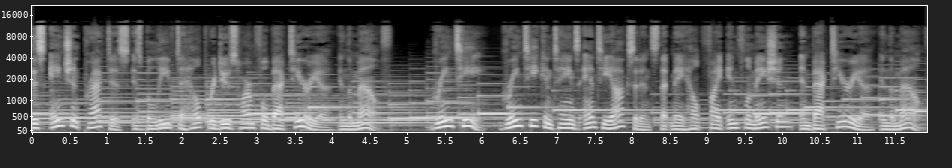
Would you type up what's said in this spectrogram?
This ancient practice is believed to help reduce harmful bacteria in the mouth. Green tea. Green tea contains antioxidants that may help fight inflammation and bacteria in the mouth.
